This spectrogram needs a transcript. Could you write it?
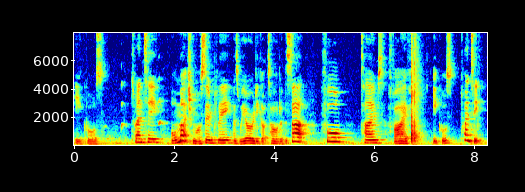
equals 20 or much more simply as we already got told at the start 4 times 5 equals 20.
